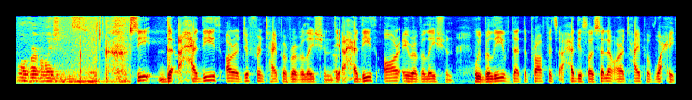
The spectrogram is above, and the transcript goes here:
Well, revelations. See, the ahadith are a different type of revelation. The ahadith are a revelation. We believe that the Prophet's ahadith are a type of wahi.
